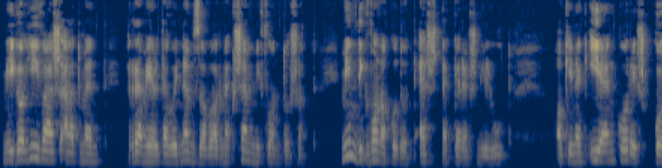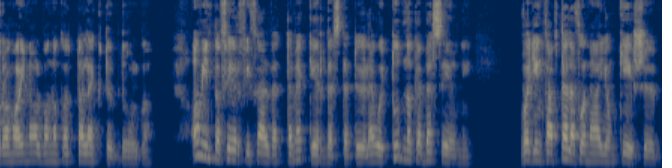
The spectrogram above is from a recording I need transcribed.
Míg a hívás átment, remélte, hogy nem zavar meg semmi fontosat. Mindig vonakodott este keresni lút, akinek ilyenkor és korahajnalban akadt a legtöbb dolga. Amint a férfi felvette, megkérdezte tőle, hogy tudnak-e beszélni, vagy inkább telefonáljon később.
